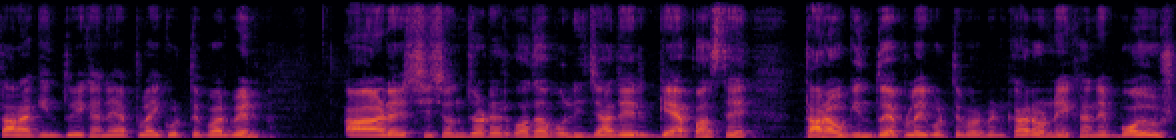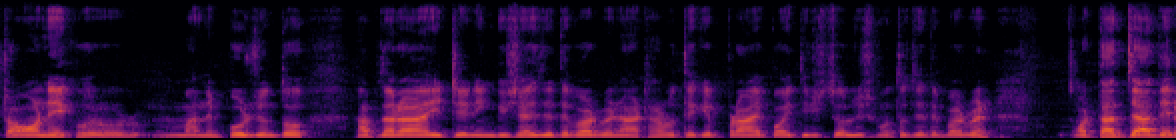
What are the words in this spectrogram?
তারা কিন্তু এখানে অ্যাপ্লাই করতে পারবেন। আর সেশন জটের কথা বলি, যাদের গ্যাপ আছে, তারাও কিন্তু অ্যাপ্লাই করতে পারবেন। কারণ এখানে বয়সটা অনেক মানে পর্যন্ত আপনারা এই ট্রেনিং বিষয়ে যেতে পারবেন, আঠারো থেকে প্রায় পঁয়ত্রিশ, চল্লিশ মতো যেতে পারবেন। অর্থাৎ যাদের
